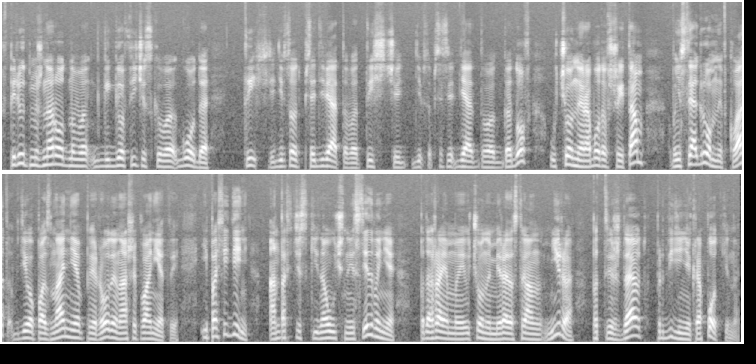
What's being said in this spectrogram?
В период Международного геофизического года 1959-1959 годов ученые, работавшие там, внесли огромный вклад в дело познания природы нашей планеты. И по сей день антарктические научные исследования, подражаемые учеными ряда стран мира, подтверждают предвидение Кропоткина.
